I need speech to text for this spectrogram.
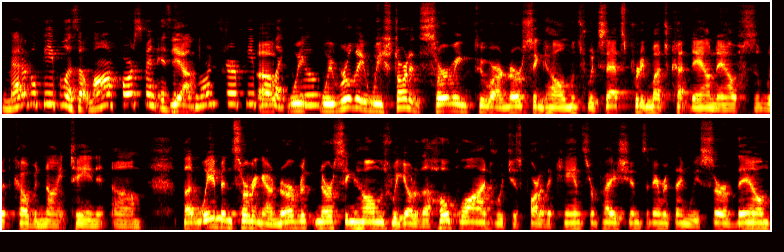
medical people? Is it law enforcement? Is it Yeah. cancer people? Uh, like we, who? we really we started serving through our nursing homes, which that's pretty much cut down now with COVID nineteen. Um, but we've been serving our nerv- nursing homes. We go to the Hope Lodge, which is part of the cancer patients and everything. We serve them.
